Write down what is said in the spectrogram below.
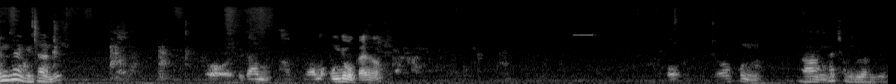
냄새는 괜찮은데? 어, 일단 한번 옮겨볼까요? 어, 조금 아, 음. 살짝 놀랐는데.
